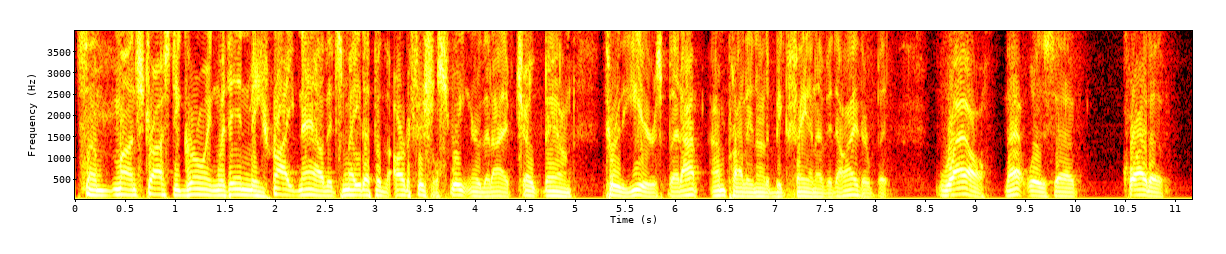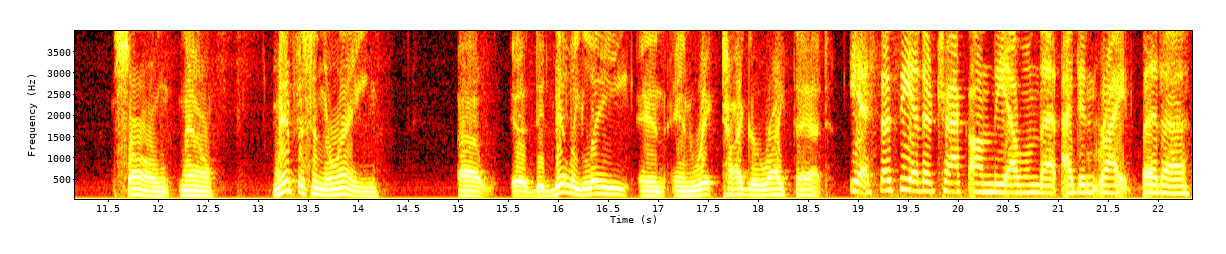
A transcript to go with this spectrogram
some monstrosity growing within me right now that's made up of the artificial sweetener that I've choked down through the years. But I'm, I'm probably not a big fan of it either. But Wow, that was uh, quite a song. Now, Memphis in the Rain, uh, uh, did Billy Lee and, and Rick Tiger write that? Yes, that's the other track on the album that I didn't write, but...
